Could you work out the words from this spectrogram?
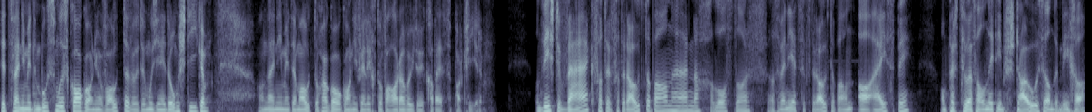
Jetzt, wenn ich mit dem Bus muss gehen gehe ich auf Alten, weil dann muss ich nicht umsteigen. Und wenn ich mit dem Auto gehen kann, gehe ich vielleicht auf Aarau, weil ich dort besser parkieren kann. Und wie ist der Weg von der, von der Autobahn her nach Losdorf? Also wenn ich jetzt auf der Autobahn A1 bin und per Zufall nicht im Stau, sondern ich kann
